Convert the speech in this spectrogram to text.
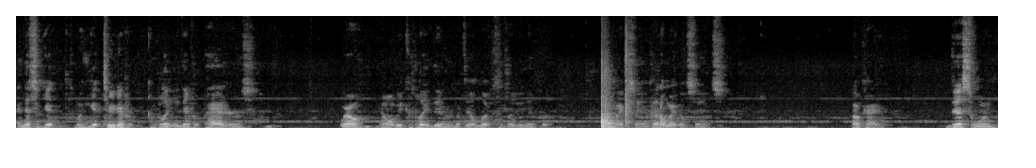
And this will get, we can get two different, completely different patterns. Well, they won't be completely different, but they'll look completely different. That makes sense. That don't make no sense. Okay. This one,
